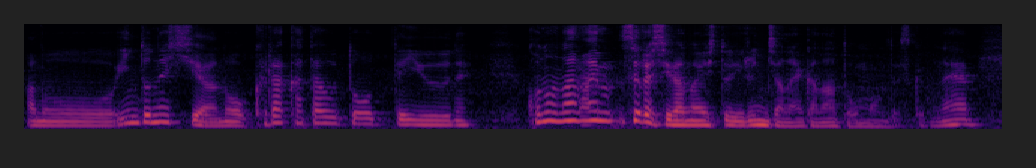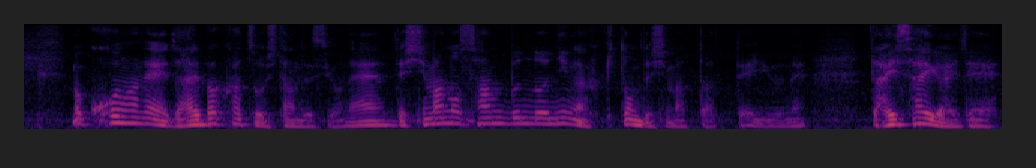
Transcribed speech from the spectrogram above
あのインドネシアのクラカタウ島っていうねこの名前すら知らない人いるんじゃないかなと思うんですけどね、まあ、ここがね大爆発をしたんですよね。で島の3分の2が吹き飛んでしまったっていうね大災害で。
